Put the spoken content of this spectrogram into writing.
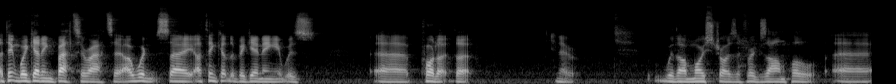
I think we're getting better at it. I wouldn't say. I think at the beginning it was a product that, you know, with our moisturizer, for example, uh,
